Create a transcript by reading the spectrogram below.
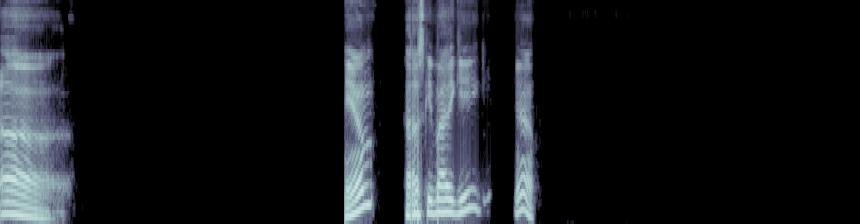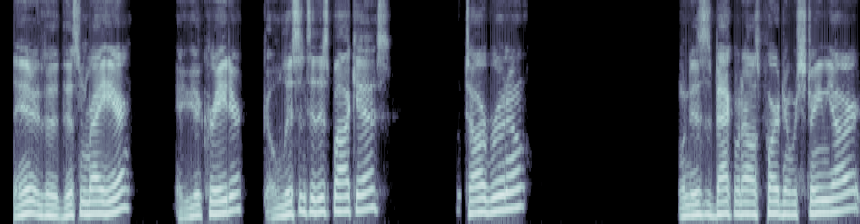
uh, him, Husky by the Geek, yeah. The, this one right here. If you're a creator, go listen to this podcast. Tar Bruno. When this is back when I was partnering with StreamYard,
